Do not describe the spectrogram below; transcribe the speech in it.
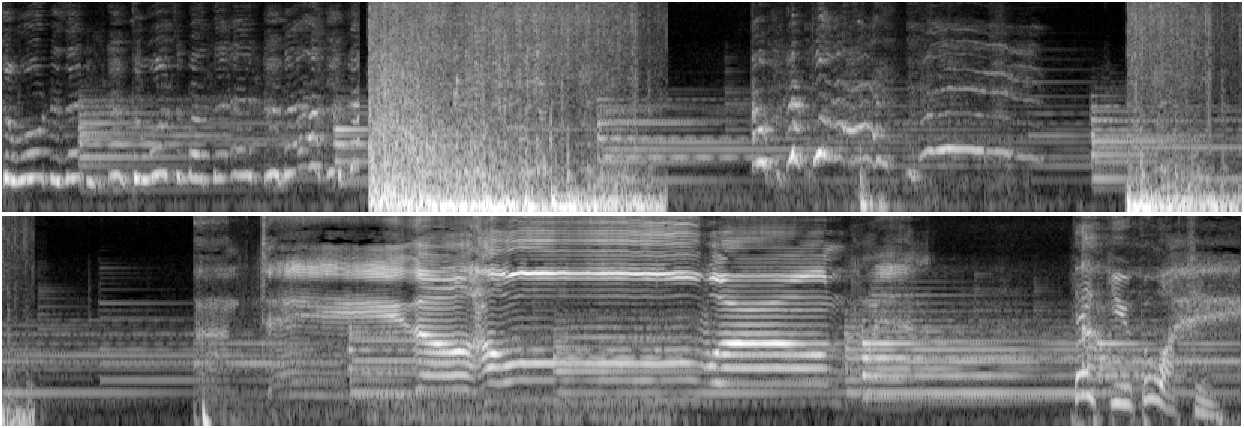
the wall is ending. The wall's about to end. for watching.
